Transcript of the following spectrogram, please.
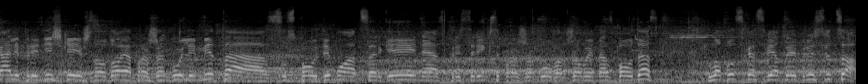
gali priniškiai išnaudoja pražangų limitą su spaudimu atsargiai, nes prisirinksi pražangų varžovai mes baudas. Labutskas vietoje Briusvico.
